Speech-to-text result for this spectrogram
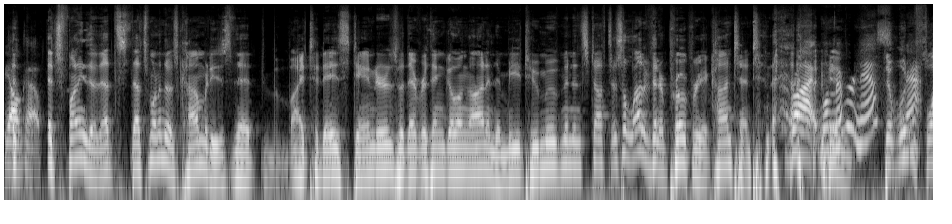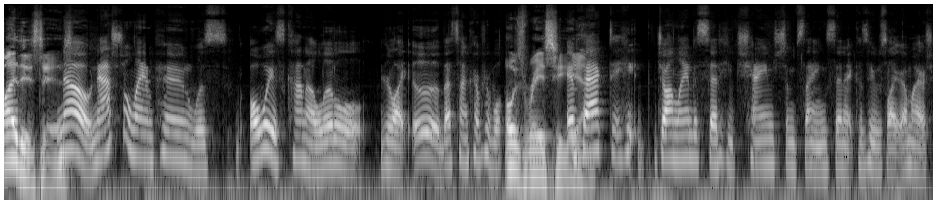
y'all go. It's funny though. That's that's one of those comedies that, by today's standards, with everything going on in the Me Too movement and stuff, there's a lot of inappropriate content. In that. Right. Well, I mean, remember Nas- that wouldn't Na- fly these days. No, National Lampoon was always kind of a little. You're like, ugh, that's uncomfortable. Oh, it's racy. In yeah. fact, he, John Landis said he changed some things in it because he was like, oh my gosh.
